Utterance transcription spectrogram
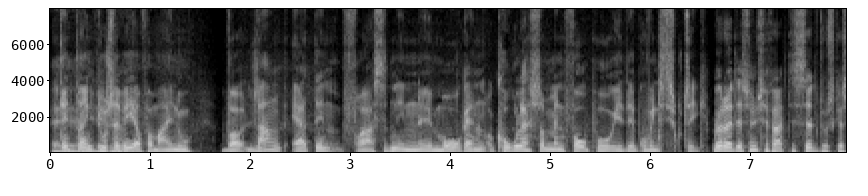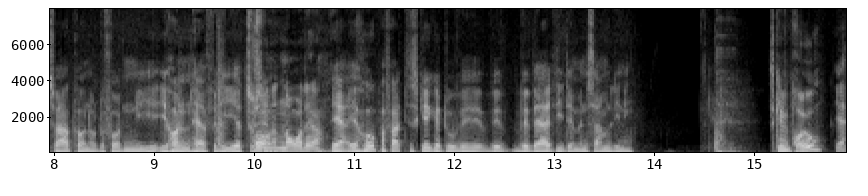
Den øh, i drink, du serverer for mig nu, hvor langt er den fra sådan en øh, Morgan og Cola, som man får på et øh, provinsdiskotek? Ved du, det synes jeg faktisk selv, du skal svare på, når du får den i, i hånden her, fordi jeg Du tror... sender den over der. Ja, jeg håber faktisk ikke, at du vil, vil, vil værdige det med en sammenligning. Skal vi prøve? Ja,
